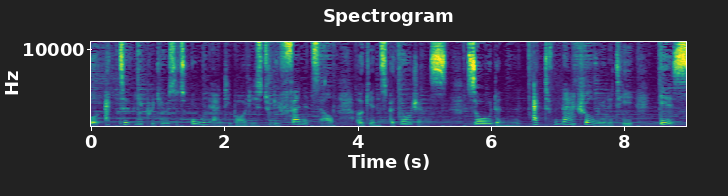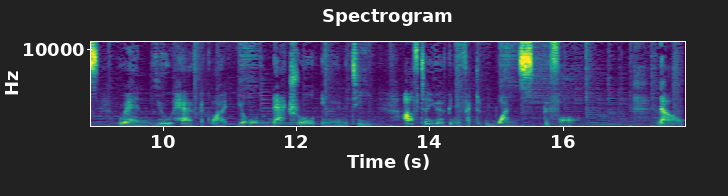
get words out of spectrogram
will actively produce its own antibodies to defend itself against pathogens. So, the active natural immunity is when you have acquired your own natural immunity after you have been infected once before. Now,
